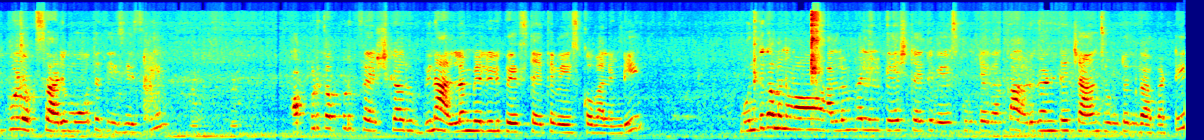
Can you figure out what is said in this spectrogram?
ఇప్పుడు ఒకసారి మూత తీసేసి అప్పటికప్పుడు ఫ్రెష్గా రుబ్బిన అల్లం వెల్లుల్లి పేస్ట్ అయితే వేసుకోవాలండి. ముందుగా మనం అల్లం వెల్లుల్లి పేస్ట్ అయితే వేసుకుంటే కనుక అడుగంటే ఛాన్స్ ఉంటుంది కాబట్టి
